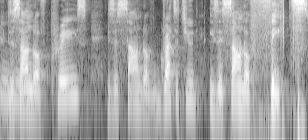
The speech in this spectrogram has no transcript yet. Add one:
It's a Mm-hmm. sound of praise. It's a sound of gratitude. It's a sound of faith.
